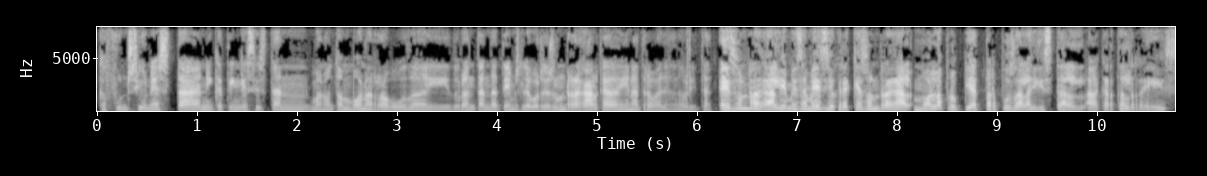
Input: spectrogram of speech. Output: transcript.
que funcionés tant i que tinguessis tan, bueno, tan bona rebuda i durant tant de temps. Llavors és un regal cada dia anar a treballar, de veritat. És un regal i, a més a més, jo crec que és un regal molt apropiat per posar a la llista al- a la carta als Reis.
